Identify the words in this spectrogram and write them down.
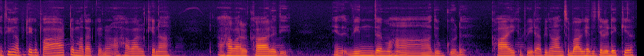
ඉතින් අපිට එක පාට මතක් වෙන අහවල් කෙනා අහවල් කාලෙදී. වින්ද මහා දුක්ගොඩ කායික පීඩ අපිට අන්සභාග හැදිච ලෙඩෙක් කියලා.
